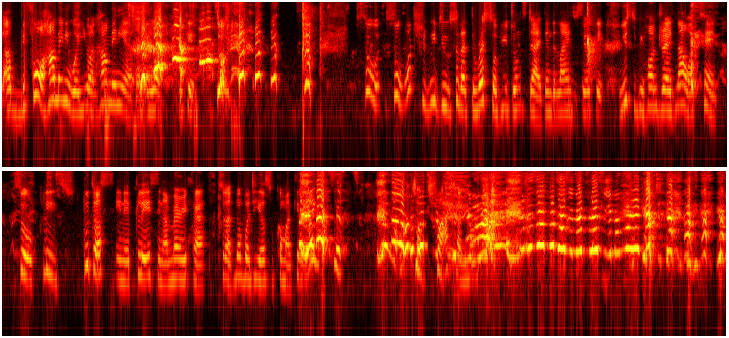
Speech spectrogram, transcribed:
uh, before, how many were you and how many are are left? Okay, so so so so what should we do so that the rest of you don't die then the lions will say okay we used to be 100 now we're 10 so please put us in a place in america so that nobody else will come and kill us. like this is a bunch of trash and. Just put us in a place in America. give,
